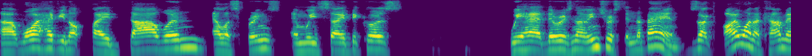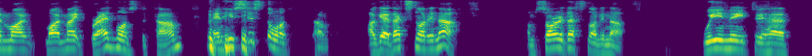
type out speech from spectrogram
Uh, why have you not played Darwin, Alice Springs?" And we say because we had there is no interest in the band. It's like I want to come, and my my mate Brad wants to come, and his sister wants to come. I go, that's not enough. I'm sorry, that's not enough. We need to have a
